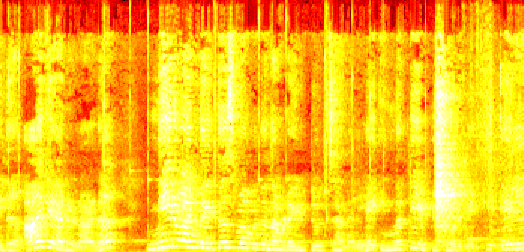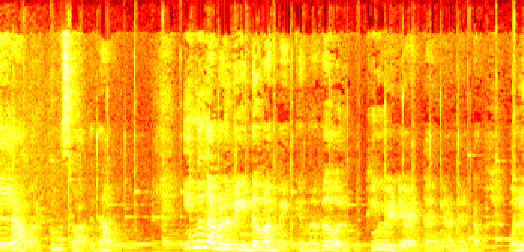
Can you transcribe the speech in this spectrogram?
ഇത് ആര്യാരനാണ് നീരു ആൻഡ് നെയ്ത്തേഴ്സ് മം എന്ന നമ്മുടെ യൂട്യൂബ് ചാനലിലെ ഇന്നത്തെ എപ്പിസോഡിലേക്ക് എല്ലാവർക്കും സ്വാഗതം. ഇന്ന് നമ്മൾ വീണ്ടും വന്നേക്കുന്നത് ഒരു കുക്കിംഗ് വീഡിയോ ആയിട്ട് തന്നെയാണ് കേട്ടോ. ഒരു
